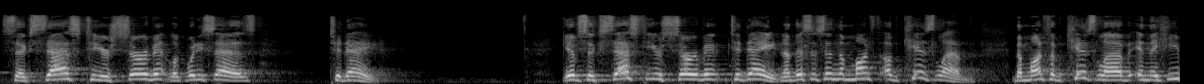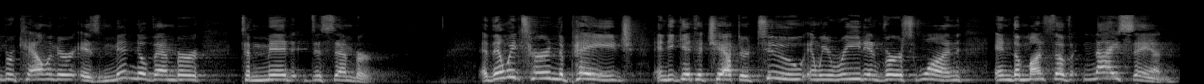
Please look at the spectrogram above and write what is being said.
success to your servant. Look what he says today. Give success to your servant today. Now, this is in the month of Kislev. The month of Kislev in the Hebrew calendar is mid November to mid December. And then we turn the page and you get to chapter 2 and we read in verse 1 in the month of Nisan.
